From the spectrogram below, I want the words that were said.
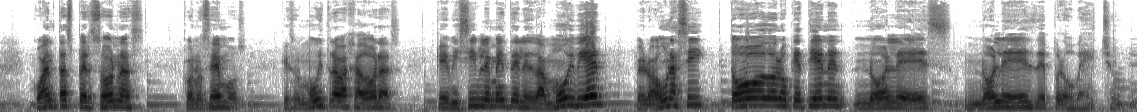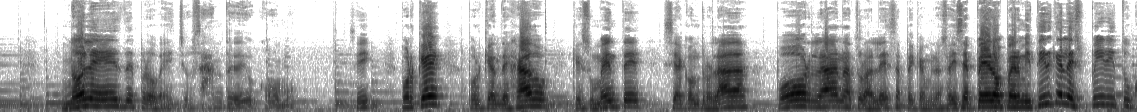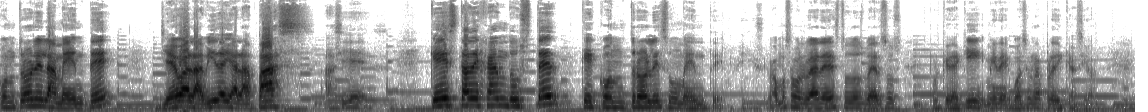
¿Cuántas personas conocemos que son muy trabajadoras, que visiblemente les va muy bien, pero aún así todo lo que tienen no le es no le es de provecho. No le es de provecho. Santo, yo digo, ¿cómo? ¿Sí? ¿Por qué? Porque han dejado que su mente sea controlada por la naturaleza pecaminosa. Dice, pero permitir que el espíritu controle la mente lleva a la vida y a la paz. Así es. ¿Qué está dejando usted que controle su mente? Vamos a volver a leer estos dos versos porque de aquí, mire, voy a hacer una predicación.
